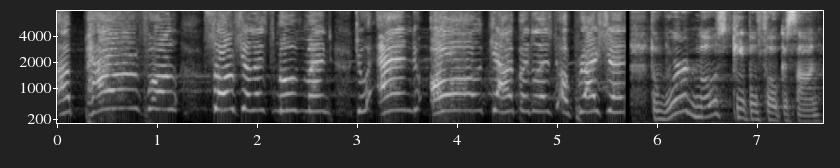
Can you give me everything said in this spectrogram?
a powerful socialist movement to end all capitalist oppression. The word most people focus on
